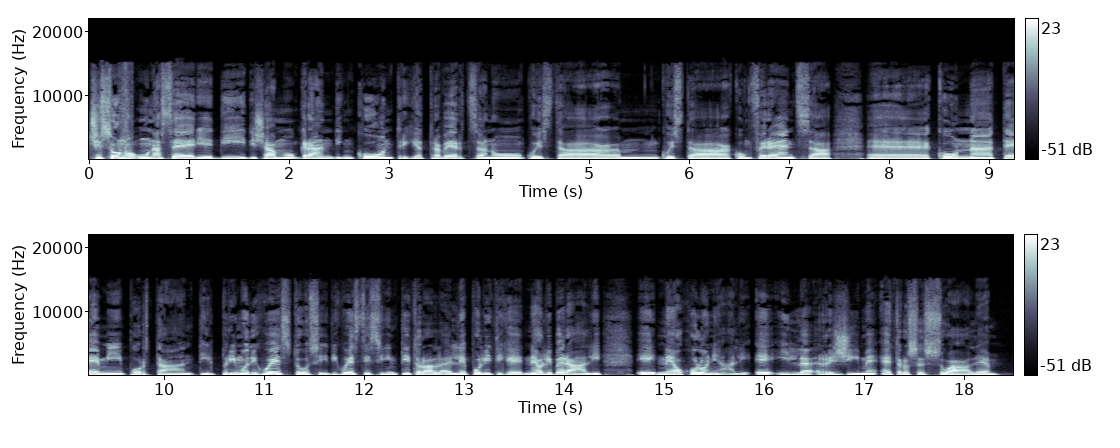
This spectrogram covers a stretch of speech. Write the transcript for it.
ci sono una serie di diciamo, grandi incontri che attraversano questa, um, questa conferenza eh, con temi portanti. Il primo di, questo, sì, di questi si intitola Le politiche neoliberali e neocoloniali e il regime eterosessuale.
